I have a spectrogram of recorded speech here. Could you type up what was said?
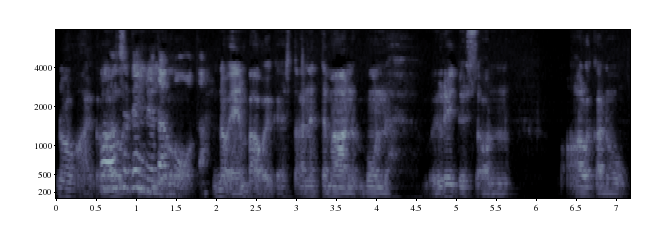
No aika Vai Oletko tehnyt jotain joo. muuta? No enpä oikeastaan, että mä oon, mun yritys on alkanut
